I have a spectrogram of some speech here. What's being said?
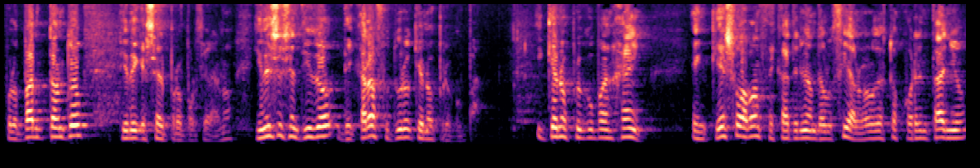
Por lo tanto, tiene que ser proporcional. Y en ese sentido, de cara al futuro, ¿qué nos preocupa? ¿Y qué nos preocupa en Jaén? en que esos avances que ha tenido Andalucía a lo largo de estos 40 años,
